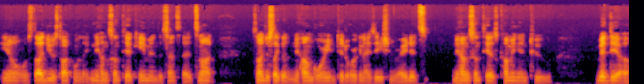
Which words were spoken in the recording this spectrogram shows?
you know, Ustad was talking about like Nihung Santhia came in the sense that it's not it's not just like a Nihang oriented organization, right? It's Nihung Santhia is coming into Vidya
